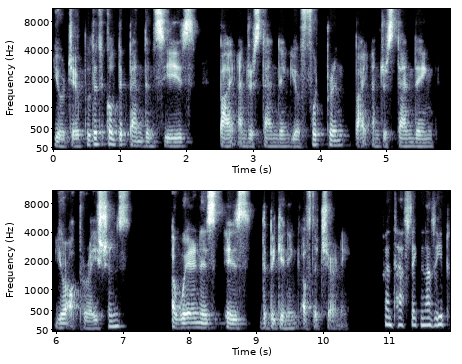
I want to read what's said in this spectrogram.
your geopolitical dependencies, by understanding your footprint, by understanding your operations. Awareness is the beginning of the journey. Fantastic, Nassib.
